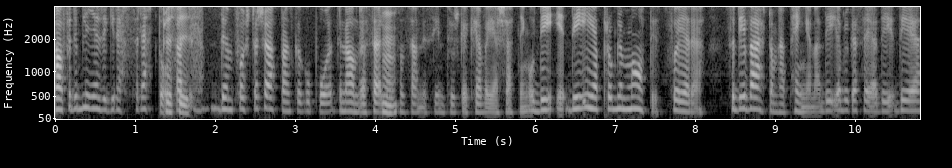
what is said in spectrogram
Ja, för det blir en regressrätt då. Precis. den första köparen ska gå på den andra säljaren mm. som sen i sin tur ska kräva ersättning. Och det är, det är problematiskt, så är det. Så det är värt de här pengarna. Det, jag brukar säga det, det,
